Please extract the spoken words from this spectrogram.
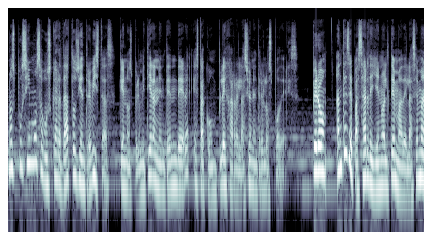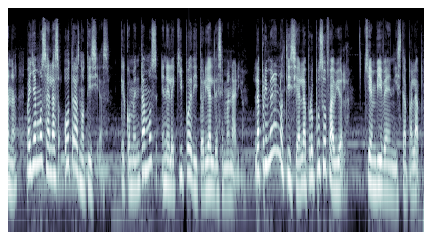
nos pusimos a buscar datos y entrevistas que nos permitieran entender esta compleja relación entre los poderes. Pero antes de pasar de lleno al tema de la semana, vayamos a las otras noticias que comentamos en el equipo editorial de Semanario. La primera noticia la propuso Fabiola, quien vive en Iztapalapa.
